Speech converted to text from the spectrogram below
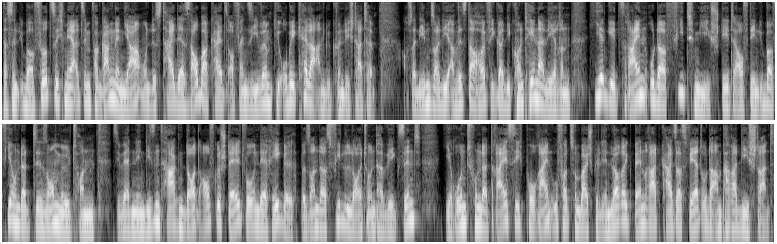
Das sind über 40 mehr als im vergangenen Jahr und ist Teil der Sauberkeitsoffensive, die OB Keller angekündigt hatte. Außerdem soll die Avista häufiger die Container leeren. Hier geht's rein oder Feed Me steht auf den über 400 Saisonmülltonnen. Sie werden in diesen Tagen dort aufgestellt, wo in der Regel besonders viele Leute unterwegs sind. Hier rund 130 pro Rheinufer zum Beispiel in Lörrick, Benrath, Kaiserswerth oder am Paradiesstrand.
